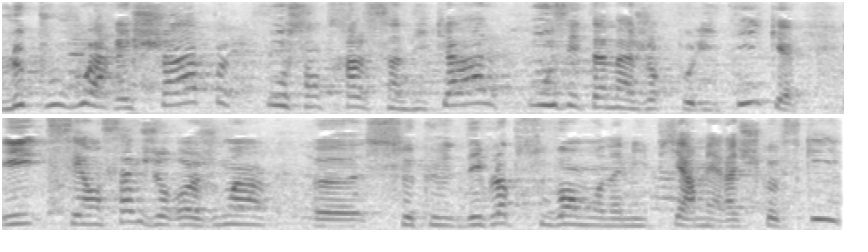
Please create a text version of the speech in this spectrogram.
le pouvoir échappe aux centrales syndicales, aux états-majors politiques. Et c'est en ça que je rejoins euh, ce que développe souvent mon ami Pierre Merechkovski,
